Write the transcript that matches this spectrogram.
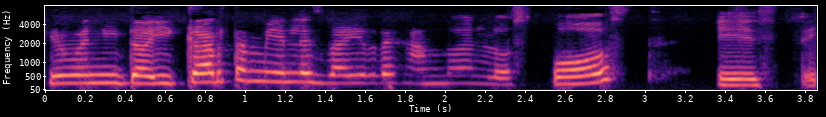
Qué bonito. Y Car también les va a ir dejando en los posts, este,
